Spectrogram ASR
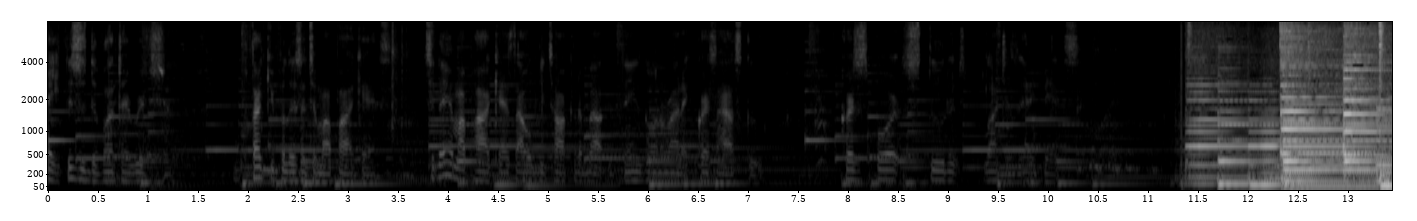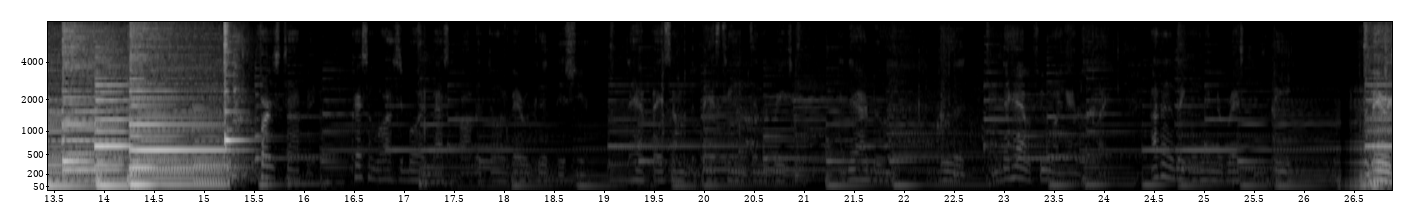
Hey, this is Devontae Richardson. Thank you for listening to my podcast. Today in my podcast, I will be talking about the things going around at Crescent High School. Crescent sports, students, lunches, and events. First topic. Crescent Boys basketball is doing very good this year. They have faced some of the best teams in the region, and they are doing good. And they have a few more games to play. I think they can win the rest and be very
